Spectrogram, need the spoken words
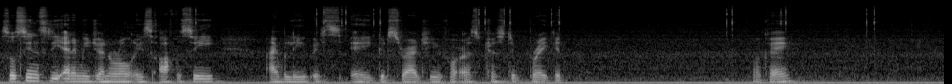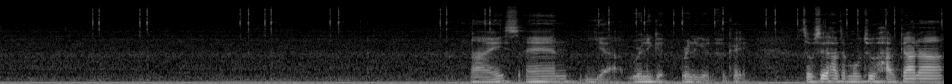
So since the enemy general is off the sea, I believe it's a good strategy for us just to break it okay. Nice and yeah really good really good. Okay. So we still have to move to Hargana.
